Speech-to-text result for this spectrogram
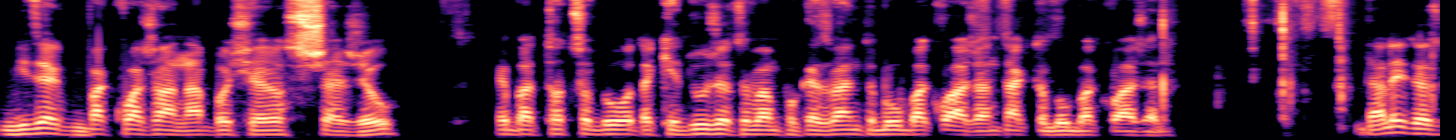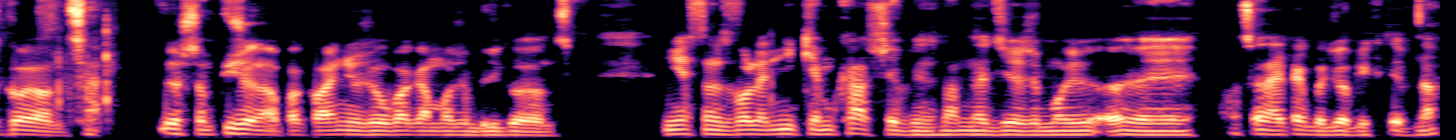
widzę bakłażana, bo się rozszerzył. Chyba to, co było takie duże, co wam pokazywałem, to był bakłażan. Tak, to był bakłażan. Dalej to jest gorące. Zresztą pisze na opakowaniu, że uwaga, może być gorące. Nie jestem zwolennikiem kaszy, więc mam nadzieję, że moja yy, ocena i tak będzie obiektywna.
